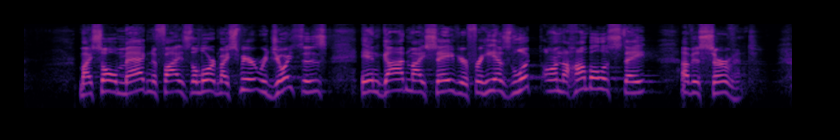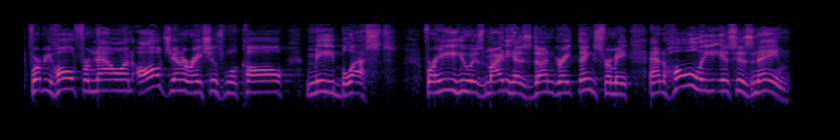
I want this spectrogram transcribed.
My soul magnifies the Lord, my spirit rejoices in God my Savior, for he has looked on the humble estate of his servant. For behold, from now on all generations will call me blessed. For he who is mighty has done great things for me, and holy is his name.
